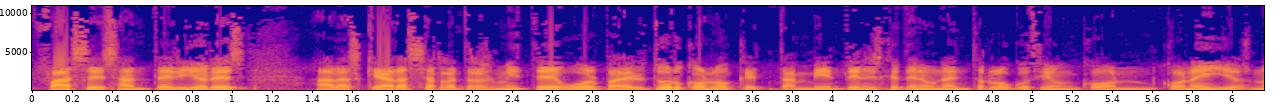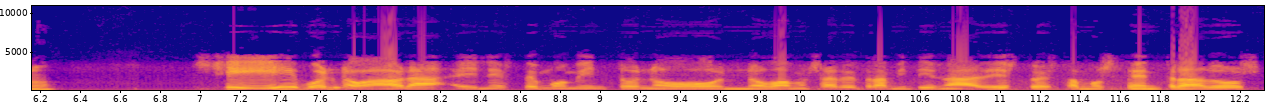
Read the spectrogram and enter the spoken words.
fases anteriores a las que ahora se retransmite World del Tour, con lo que también tenéis que tener una interlocución con, con ellos, ¿no? Sí, bueno, ahora en este momento no, no vamos a retransmitir nada de esto, estamos centrados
